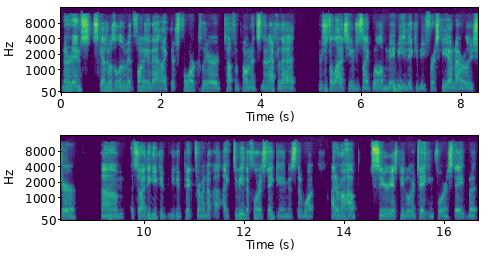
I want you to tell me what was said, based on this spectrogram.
Notre Dame's schedule is a little bit funny in that like there's four clear tough opponents, and then after that, there's just a lot of teams. It's like, well, maybe they could be frisky. I'm not really sure. Um, so I think you could you could pick from an like to me the Florida State game is the one. I don't know how serious people are taking Florida State, but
